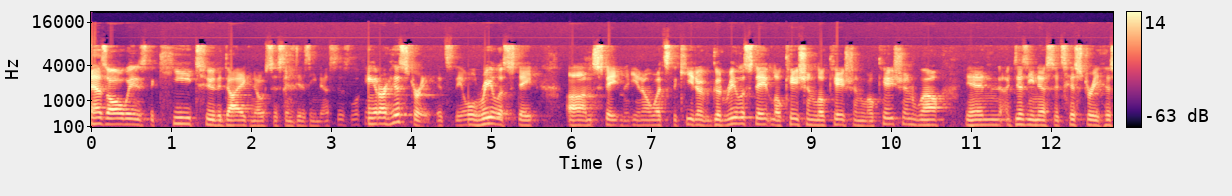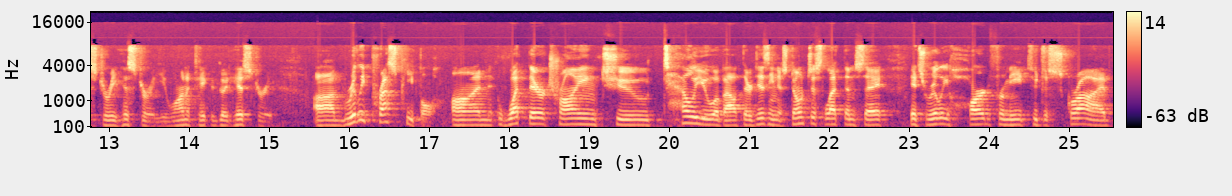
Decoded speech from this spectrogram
As always, the key to the diagnosis in dizziness is looking at our history. It's the old real estate um, statement. You know, what's the key to good real estate? Location, location, location. Well, in dizziness, it's history, history, history. You want to take a good history. Um, really press people on what they're trying to tell you about their dizziness. Don't just let them say, it's really hard for me to describe,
